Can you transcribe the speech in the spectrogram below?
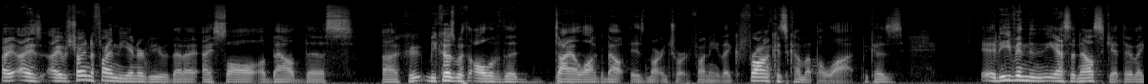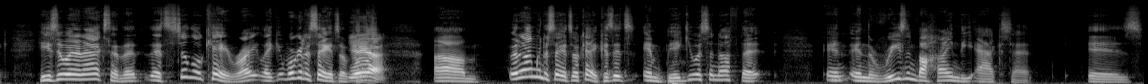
I I, I was trying to find the interview that I, I saw about this uh, because with all of the dialogue about is Martin Short funny, like Franck has come up a lot because. And even in the SNL skit, they're like, he's doing an accent that that's still okay, right? Like we're gonna say it's okay. Yeah, Um, and I'm going to say it's okay because it's ambiguous enough that, and and the reason behind the accent is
